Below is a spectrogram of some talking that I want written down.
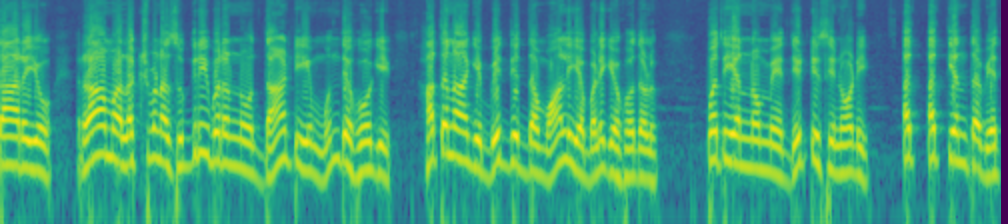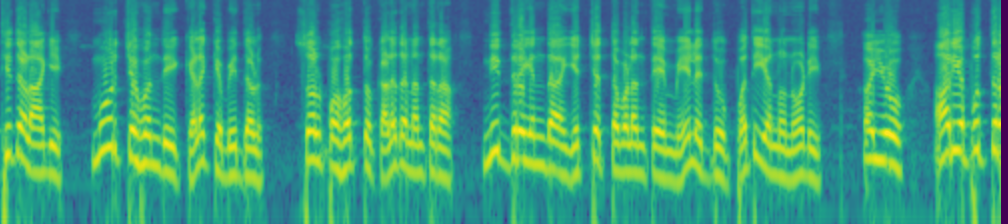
ತಾರೆಯು ರಾಮ ಲಕ್ಷ್ಮಣ ಸುಗ್ರೀವರನ್ನು ದಾಟಿ ಮುಂದೆ ಹೋಗಿ ಹತನಾಗಿ ಬಿದ್ದಿದ್ದ ವಾಲಿಯ ಬಳಿಗೆ ಹೋದಳು. ಪತಿಯನ್ನೊಮ್ಮೆ ದಿಟ್ಟಿಸಿ ನೋಡಿ ಅತ್, ಅತ್ಯಂತ ವ್ಯಥಿತಳಾಗಿ ಮೂರ್ಛೆ ಹೊಂದಿ ಕೆಳಕ್ಕೆ ಬಿದ್ದಳು. ಸ್ವಲ್ಪ ಹೊತ್ತು ಕಳೆದ ನಂತರ ನಿದ್ರೆಯಿಂದ ಎಚ್ಚೆತ್ತವಳಂತೆ ಮೇಲೆದ್ದು ಪತಿಯನ್ನು ನೋಡಿ, ಅಯ್ಯೋ, ಆರ್ಯಪುತ್ರ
